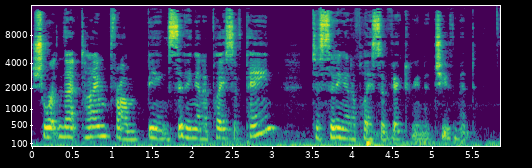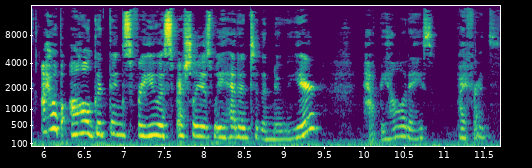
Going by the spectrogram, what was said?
Shorten that time from being sitting in a place of pain to sitting in a place of victory and achievement. I hope all good things for you, especially as we head into the new year. Happy holidays. Bye, friends.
